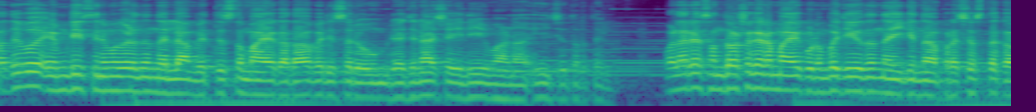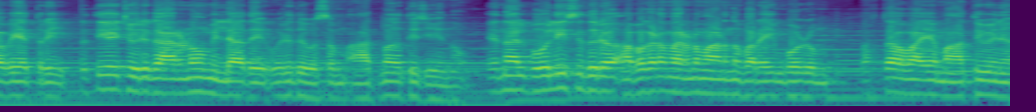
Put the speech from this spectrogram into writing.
പതിവ് എം ഡി സിനിമകളിൽ നിന്നെല്ലാം വ്യത്യസ്തമായ കഥാപരിസരവും രചനാശൈലിയുമാണ് ഈ ചിത്രത്തിൽ. വളരെ സന്തോഷകരമായ കുടുംബജീവിതം നയിക്കുന്ന പ്രശസ്ത കവയത്രി പ്രത്യേകിച്ച് ഒരു കാരണവുമില്ലാതെ ഒരു ദിവസം ആത്മഹത്യ ചെയ്യുന്നു. എന്നാൽ പോലീസ് ഇതൊരു അപകട മരണമാണെന്ന് പറയുമ്പോഴും ഭർത്താവായ മാത്യുവിന്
